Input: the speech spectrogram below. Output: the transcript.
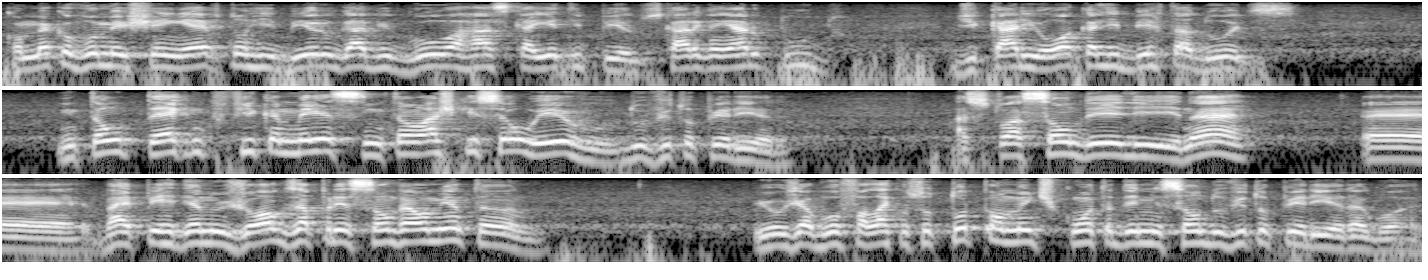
Como é que eu vou mexer em Everton Ribeiro, Gabigol, Arrascaeta e Pedro? Os caras ganharam tudo. De Carioca a Libertadores. Então o técnico fica meio assim. Então eu acho que isso é o erro do Vitor Pereira. A situação dele, né? É, vai perdendo jogos, a pressão vai aumentando. Eu já vou falar que eu sou totalmente contra a demissão do Vitor Pereira agora.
